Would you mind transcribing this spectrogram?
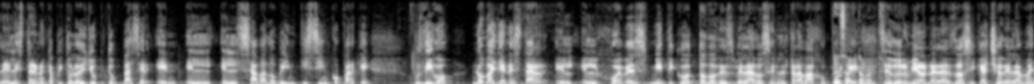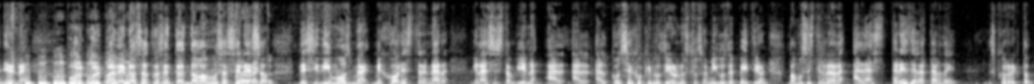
el estreno en capítulo de YouTube va a ser en el, el sábado 25 para que, pues digo, no vayan a estar el, jueves mítico todo desvelados en el trabajo porque se durmieron a las 2 y cacho de la mañana por culpa de nosotros. Entonces no vamos a hacer eso. Decidimos mejor estrenar, gracias también al, al consejo que nos dieron nuestros amigos de Patreon, vamos a estrenar a las 3 de la tarde ¿es correcto?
